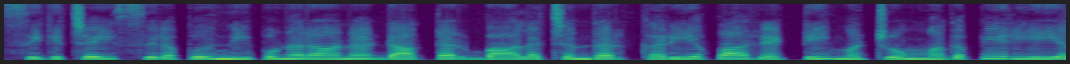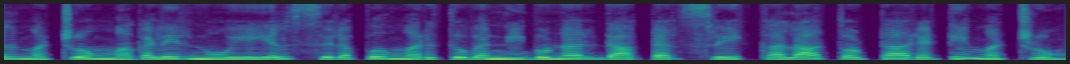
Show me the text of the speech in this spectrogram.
சிகிச்சை சிறப்பு நிபுணரான டாக்டர் பாலச்சந்தர் கரியப்பா ரெட்டி மற்றும் மகப்பேறியியல் மற்றும் மகளிர் நோயியல் சிறப்பு மருத்துவ நிபுணர் டாக்டர் ஸ்ரீ கலா தொட்டாரெட்டி மற்றும்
